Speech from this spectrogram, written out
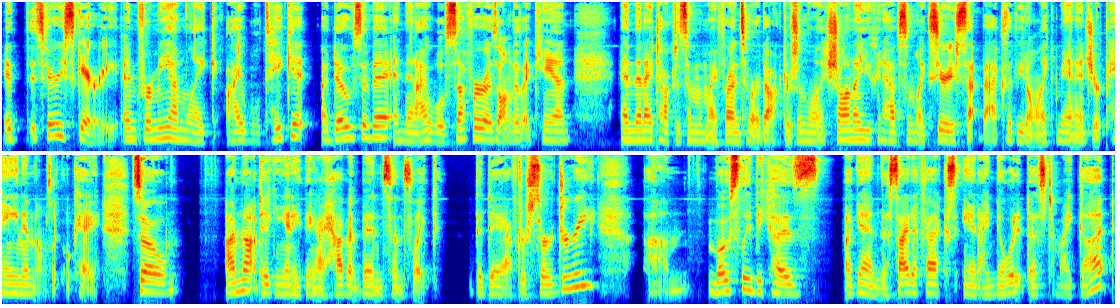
it, it's very scary. And for me, I'm like, I will take it, a dose of it, and then I will suffer as long as I can. And then I talked to some of my friends who are doctors and they're like, Shauna, you can have some like serious setbacks if you don't like manage your pain. And I was like, okay. So I'm not taking anything. I haven't been since like the day after surgery, um, mostly because again, the side effects, and I know what it does to my gut.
